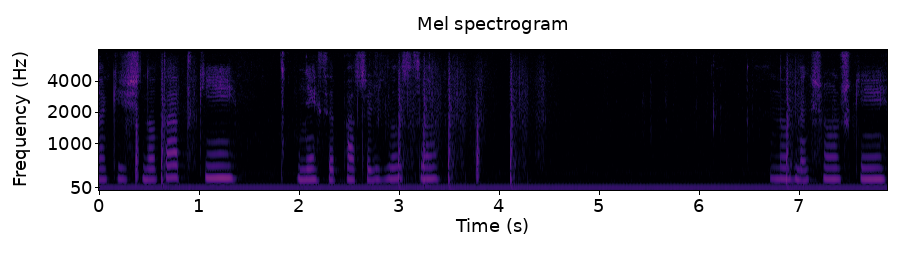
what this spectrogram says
Jakieś notatki. Nie chcę patrzeć w lustro. Nudne książki.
